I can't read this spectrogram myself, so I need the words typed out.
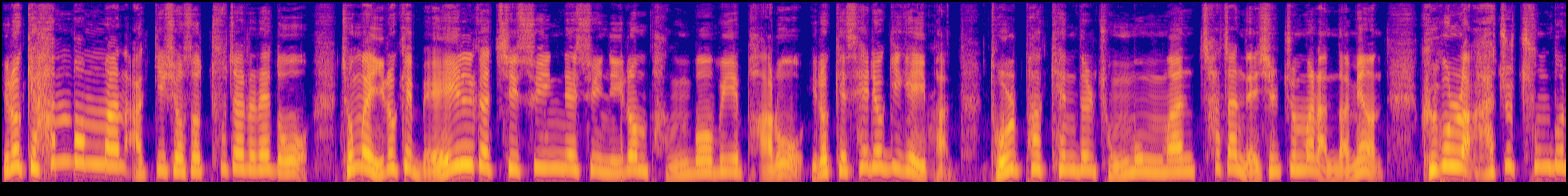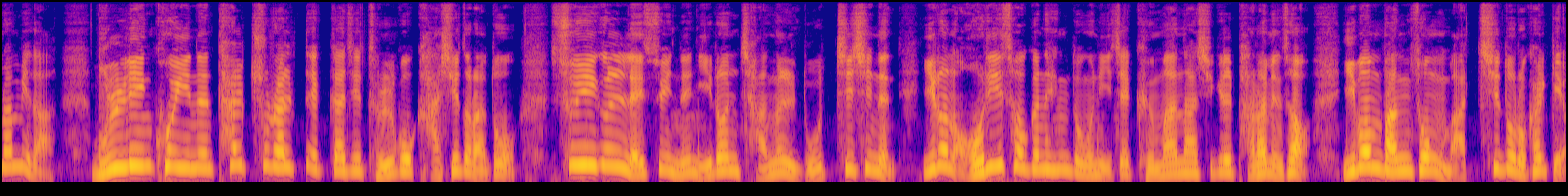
이렇게 한 번만 아끼셔서 투자를 해도 정말 이렇게 매일같이 수익 낼 수 있는 이런 방법이 바로 이렇게 세력이 개입한 돌파 캔들 종목만 찾아내실 줄만 안다면 그걸로 아주 충분합니다. 물린 코인은 탈출할 때까지 들고 가시더라도 수익을 낼 수 있는 이런 장을 놓치시는 이런 어리석은 행동은 이제 그만하시길 바라면서 이번 방송 마치도록 할게요.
